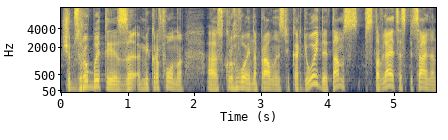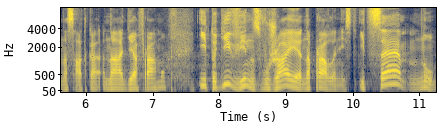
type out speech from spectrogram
щоб зробити з мікрофону е, з кругової направленості кардіоїди, там вставляється спеціальна насадка на діафрагму, і тоді він звужає направленість. І це ну.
